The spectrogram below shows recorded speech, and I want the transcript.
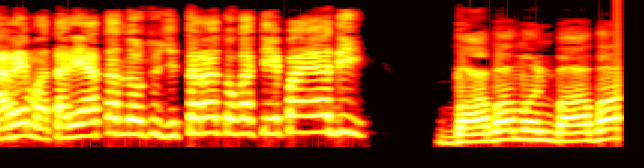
अरे म्हातारे आता तू जित्ता राहतो का ते पाय आधी. बाबा म्हण बाबा.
